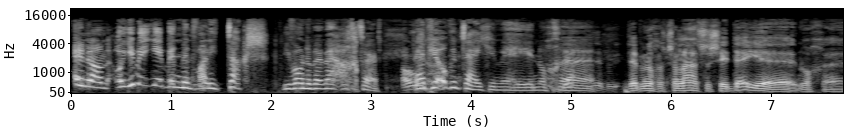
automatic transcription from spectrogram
En dan, oh, je, bent, je bent met Wally Tax. Die woonde bij mij achter. Daar heb je ook een tijdje mee eh, nog... eh, Daar heb ik, daar heb ik nog zijn laatste cd eh, nog eh,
